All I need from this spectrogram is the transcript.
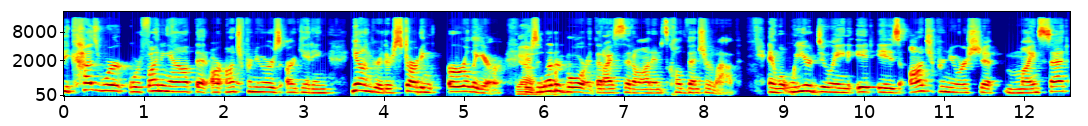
because we're we're finding out that our entrepreneurs are getting younger, they're starting earlier. Yeah. There's another board that I sit on and it's called Venture Lab. And what we are doing it is entrepreneurship mindset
